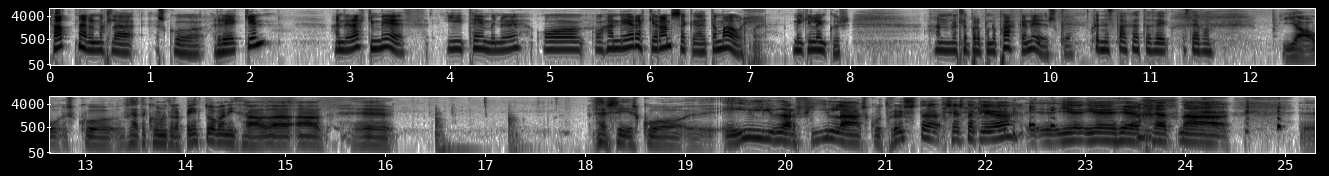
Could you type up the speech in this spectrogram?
þannig er hann náttúrulega sko rekin, hann er ekki með í teiminu og, og hann er ekki að rannsaka þetta mál mikið lengur. Hann er náttúrulega bara búin að pakka niður sko. Hvernig stakk þetta þig, Stefán? Já, sko, þetta kom náttúrulega beint ofan í það að, að e, þessi, sko, eilífðar fíla, sko, trösta sérstaklega. E, ég, ég hef hérna, e,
